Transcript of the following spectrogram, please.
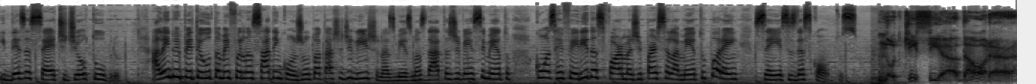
e 17 de outubro. Além do IPTU, também foi lançada em conjunto a taxa de lixo nas mesmas datas de vencimento, com as referidas formas de parcelamento, porém sem esses descontos. Notícia da hora.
